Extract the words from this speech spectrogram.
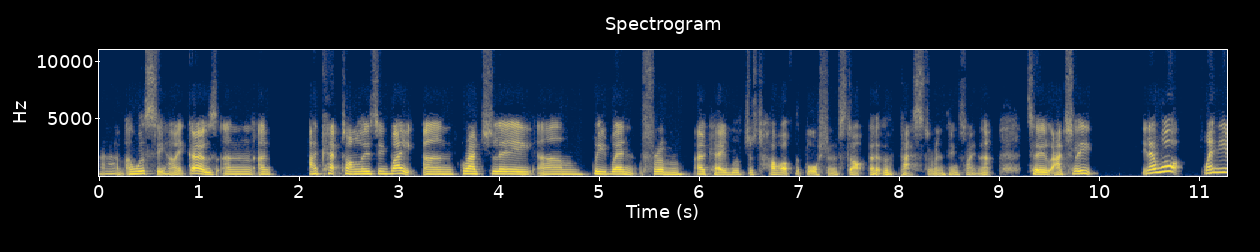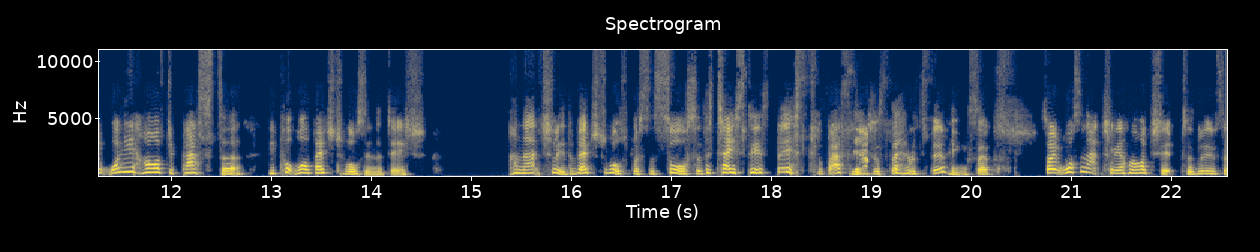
um, and we'll see how it goes. And and I kept on losing weight, and gradually um, we went from okay, we'll just halve the portion of, stock, uh, of pasta and things like that to actually, you know what? When you when you halved your pasta, you put more vegetables in the dish, and actually the vegetables plus the sauce are the tastiest bit. The pasta yeah. just there as filling. So, so it wasn't actually a hardship to lose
